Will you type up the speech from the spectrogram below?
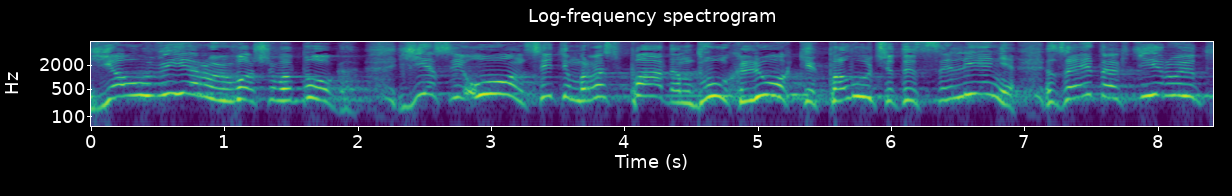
я уверую вашего Бога. Если он с этим распадом двух легких получит исцеление, за это актируют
